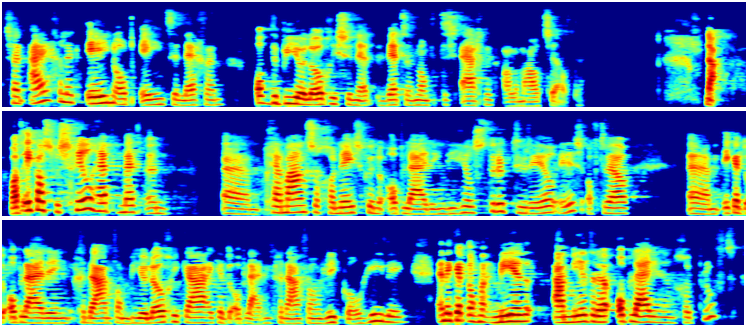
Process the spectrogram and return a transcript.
zijn eigenlijk één op één te leggen op de biologische wetten, want het is eigenlijk allemaal hetzelfde. Nou, wat ik als verschil heb met een um, Germaanse geneeskundeopleiding die heel structureel is, oftewel Um, ik heb de opleiding gedaan van biologica. Ik heb de opleiding gedaan van recall healing. En ik heb nog maar meer, aan meerdere opleidingen geproefd.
